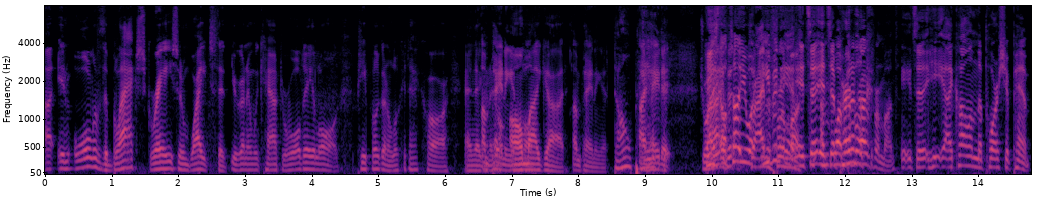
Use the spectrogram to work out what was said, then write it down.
uh, in all of the blacks, grays, and whites that you're going to encounter all day long, people are going to look at that car and they're I'm going to painting go, it, "Oh Paul. my God!" I'm painting it. Don't paint it. I hate it. Drive I'll it- tell you what. drive it even for a month. It's a it's I'm, a well, purple. drive for a month. It's a he. I call him the Porsche pimp.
